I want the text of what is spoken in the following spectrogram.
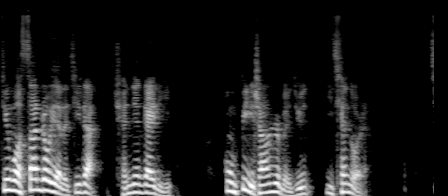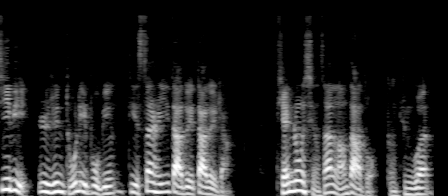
经过三昼夜的激战，全歼该敌。共毙伤日伪军一千多人，击毙日军独立步兵第三十一大队大队长田中省三郎大佐等军官。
